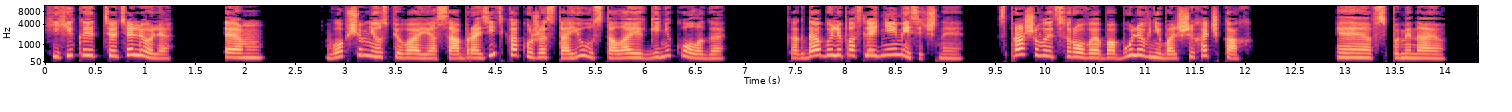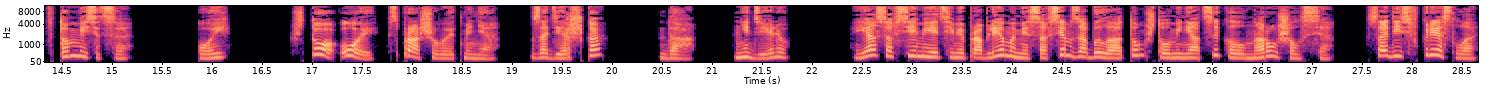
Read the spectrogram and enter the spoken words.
Хихикает тетя Лёля. Эм... В общем, не успеваю я сообразить, как уже стою у стола их гинеколога. Когда были последние месячные? Спрашивает суровая бабуля в небольших очках. Э, вспоминаю. В том месяце. Ой. Что, ой, спрашивает меня. Задержка? Да. Неделю. Я со всеми этими проблемами совсем забыла о том, что у меня цикл нарушился. Садись в кресло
